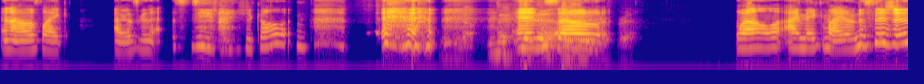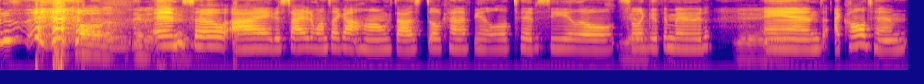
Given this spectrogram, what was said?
And I was like, I was gonna see if I should call him. And so- hear you, friend. well, I make my own decisions. Didn't and so I decided once I got home, because I was still kind of feeling a little tipsy, a little silly, Yeah. goofy mood, yeah, yeah. and I called him,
